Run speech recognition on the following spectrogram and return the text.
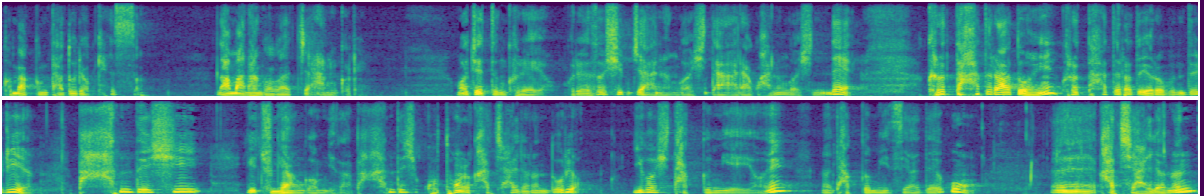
그만큼 다 노력했어. 나만 한 것 같지 않 그래. 어쨌든 그래요. 그래서 쉽지 않은 것이다 라고 하는 것인데 그렇다 하더라도 그렇다 하더라도 여러분들이 반드시 이게 중요한 겁니다. 반드시 고통을 같이 하려는 노력 이것이 닦음이에요. 닦음이 있어야 되고 같이 하려는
